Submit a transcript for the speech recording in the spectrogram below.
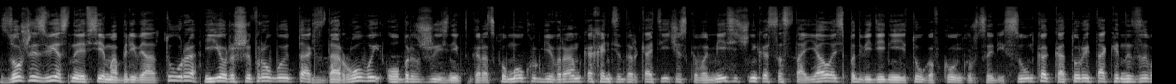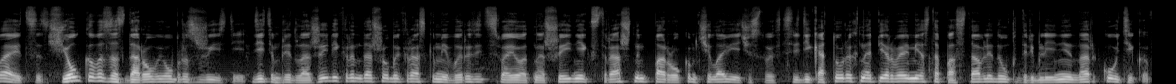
ЗОЖ известная всем аббревиатура, ее расшифровывают так «здоровый образ жизни». В городском округе в рамках антинаркотического месячника состоялось подведение итогов конкурса рисунка, который так и называется «Щелково за здоровый образ жизни». Детям предложили карандашом и красками выразить свое отношение к страшным порокам человечества, среди которых на первое место поставлено употребление наркотиков.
